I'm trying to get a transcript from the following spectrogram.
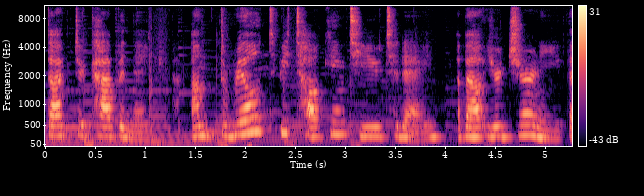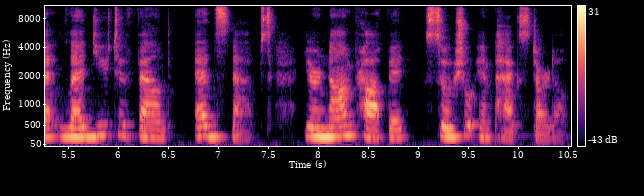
Dr. Kapanik, I'm thrilled to be talking to you today about your journey that led you to found EdSnaps, your nonprofit social impact startup.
